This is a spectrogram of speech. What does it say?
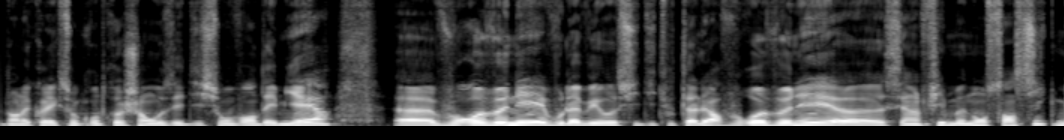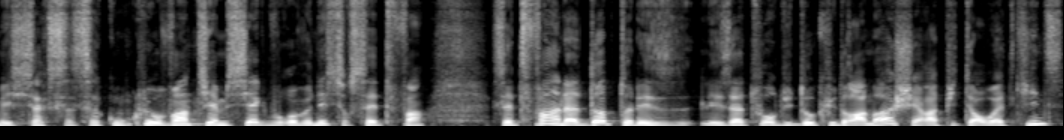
dans la collection Contre-champ aux éditions Vendémiaire, euh, vous revenez, vous l'avez aussi dit tout à l'heure, vous revenez, euh, c'est un film non sensique, mais ça, conclut au XXe siècle, vous revenez sur cette fin. Cette fin, elle adopte les, les atours du docudrama, cher à Peter Watkins.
